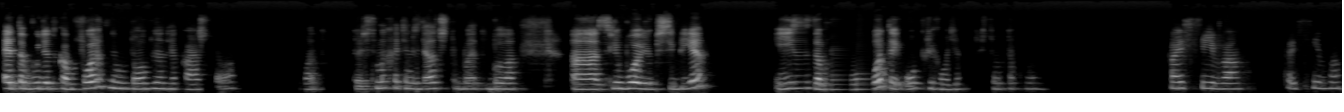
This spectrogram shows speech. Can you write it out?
это будет комфортно, удобно для каждого. Вот. То есть мы хотим сделать, чтобы это было а, с любовью к себе и с заботой о природе. То вот такое. Спасибо. Спасибо.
